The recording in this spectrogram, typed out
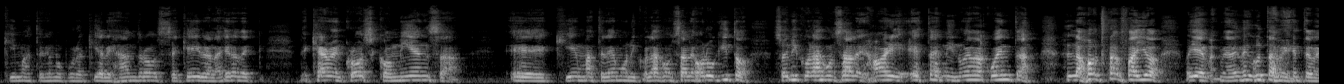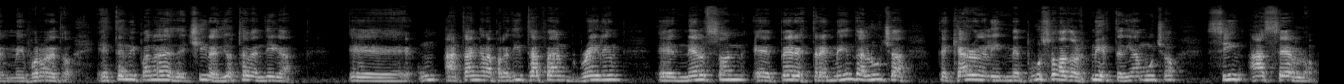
¿Quién más tenemos por aquí? Alejandro Sequeira. La era de, de Karen Cross comienza. Eh, ¿Quién más tenemos? Nicolás González. Hola, Soy Nicolás González. Harry, esta es mi nueva cuenta. La otra falló. Oye, a mí me gusta mi gente, me, me de todo. Este es mi pana desde Chile. Dios te bendiga. Eh, un atangana para ti, Stefan Brayling. Eh, Nelson eh, Pérez, tremenda lucha de Lee, me puso a dormir, tenía mucho sin hacerlo.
